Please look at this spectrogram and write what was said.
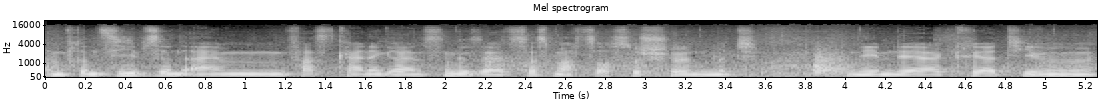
im Prinzip sind einem fast keine Grenzen gesetzt. Das macht es auch so schön mit neben der kreativen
